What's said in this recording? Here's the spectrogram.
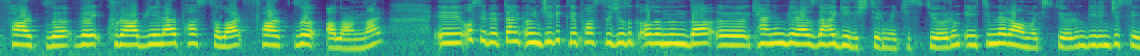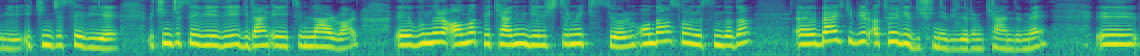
farklı ve kurabiyeler, pastalar farklı alanlar. E, o sebepten öncelikle pastacılık alanında e, kendimi biraz daha geliştirmek istiyorum. Eğitimler almak istiyorum. Birinci seviye, ikinci seviye, üçüncü seviye diye giden eğitimler var. E, bunları almak ve kendimi geliştirmek istiyorum. Ondan sonrasında da e, belki bir atölye düşünebilirim kendime. E,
